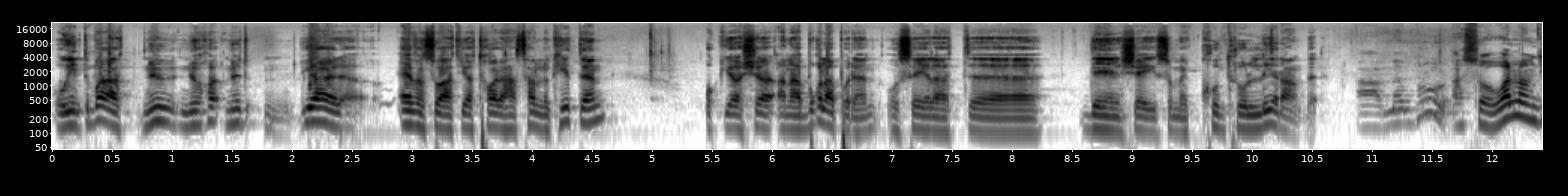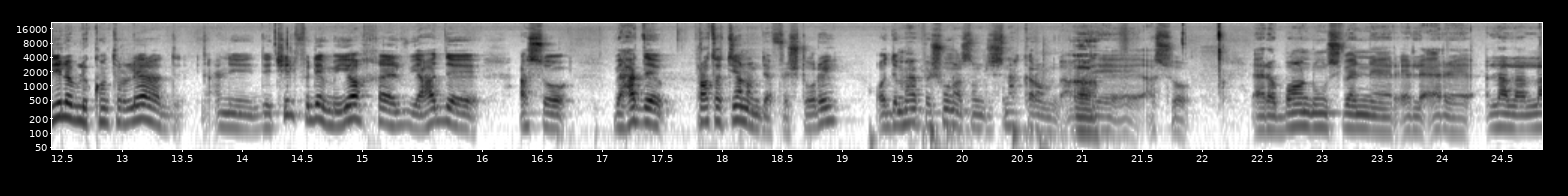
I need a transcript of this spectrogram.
Och inte bara att nu, nu, nu gör jag även så att jag tar den här sannolikheten och jag kör anabola på den och säger att eh, det är en tjej som är kontrollerande. Ja, men bror, alltså walla om Dila blir kontrollerad, yani, det är chill för det. Men jag själv, jag hade, alltså, vi hade pratat igenom det förstår du? Och de här personerna som du snackar om, Ja. att det, alltså, är det barndomsvänner eller är det la la la?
